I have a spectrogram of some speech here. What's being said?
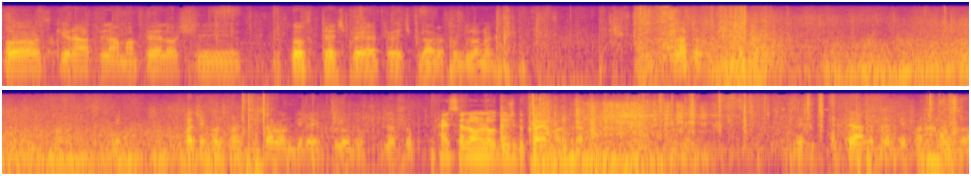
O schira pe la Mapelo și o să treci pe, pe aici, pe la rotundul la noi. La tot. Bine. Facem contract sau luăm direct load-ul la shop? Hai să luăm load și după aia contractul. Bine. Da, nu trebuie să-i faci până la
